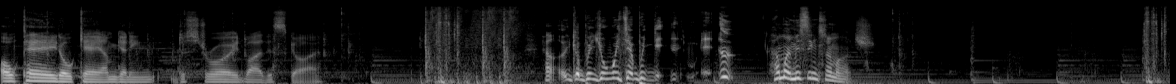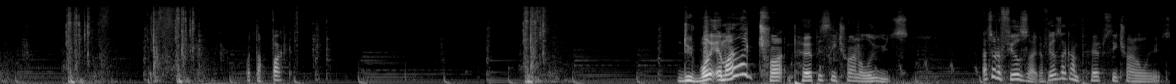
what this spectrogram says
Okay, okay. I'm getting destroyed by this guy. How, wait, how am I missing so much? What the fuck? Dude, what am I like try purposely trying to lose? That's what it feels like. It feels like I'm purposely trying to lose.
